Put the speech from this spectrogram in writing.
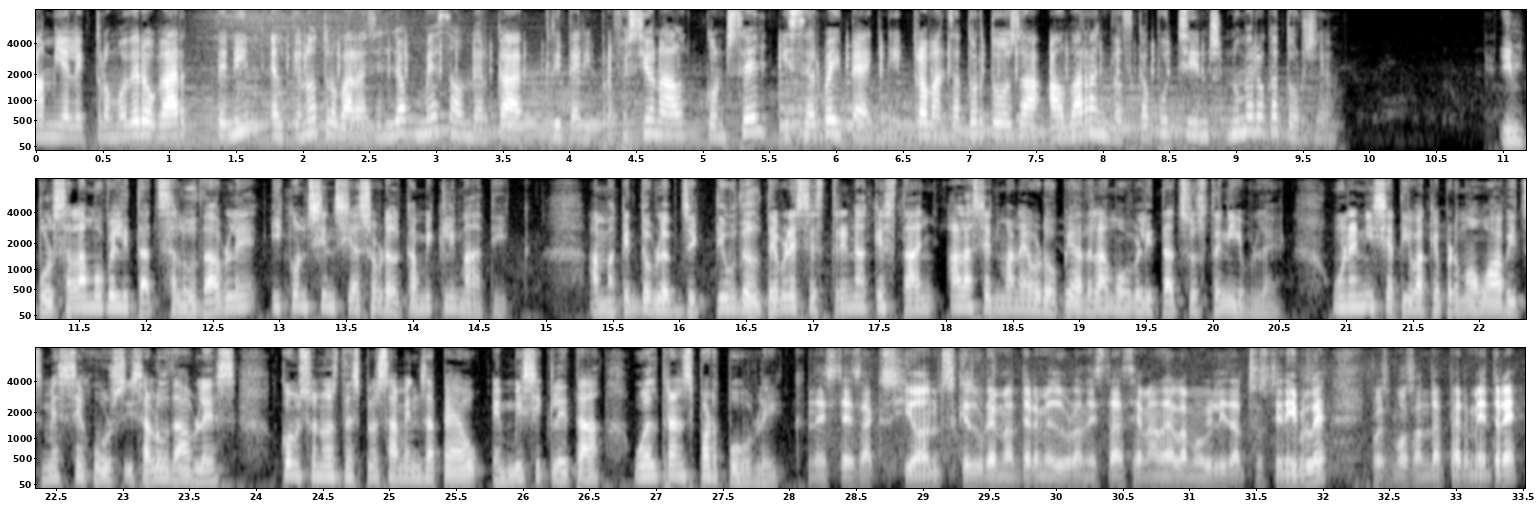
A mi Electromodero Gar tenim el que no trobaràs en lloc més al mercat, criteri professional, consell i servei tècnic. Troba'ns a Tortosa, al barranc dels Caputxins, número 14. Impulsar la mobilitat saludable i conscienciar sobre el canvi climàtic. Amb aquest doble objectiu, del Tebre s'estrena aquest any a la Setmana Europea de la Mobilitat Sostenible, una iniciativa que promou hàbits més segurs i saludables, com són els desplaçaments a peu, en bicicleta o el transport públic. Aquestes accions que durem a terme durant aquesta Setmana de la Mobilitat Sostenible ens han de permetre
